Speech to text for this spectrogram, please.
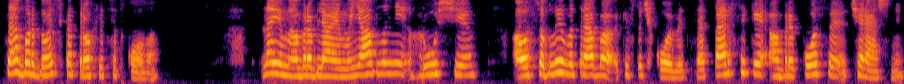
Це бордоська 3%. Нею ми обробляємо яблуні, груші, а особливо треба кісточкові це персики, абрикоси, черешні.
